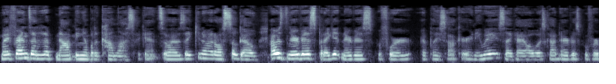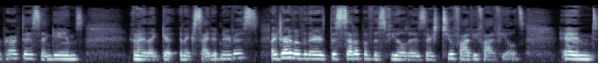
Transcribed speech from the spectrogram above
My friends ended up not being able to come last second. So I was like, you know what, I'll still go. I was nervous, but I get nervous before I play soccer anyways. Like I always got nervous before practice and games and I like get an excited nervous. I drive over there. The setup of this field is there's two 5v5 fields. And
